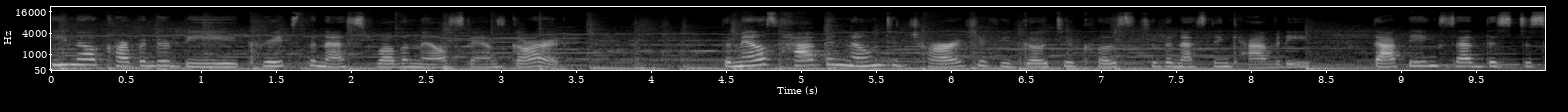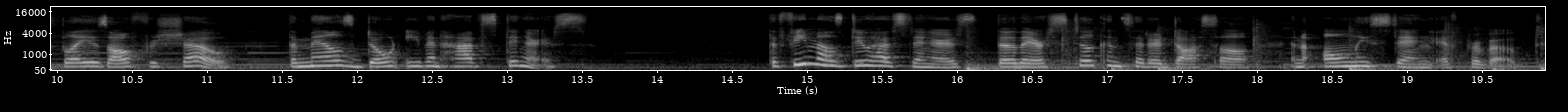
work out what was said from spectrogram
female carpenter bee creates the nest while the male stands guard. The males have been known to charge if you go too close to the nesting cavity. That being said, this display is all for show. The males don't even have stingers. The females do have stingers, though they are still considered docile and only sting if provoked.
